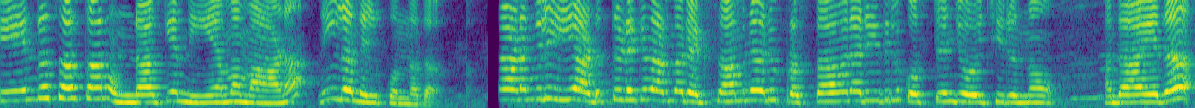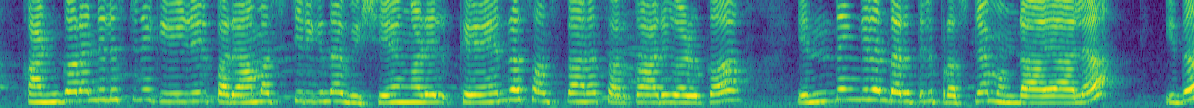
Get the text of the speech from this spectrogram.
കേന്ദ്ര സർക്കാർ ഉണ്ടാക്കിയ നിയമമാണ് നിലനിൽക്കുന്നത്. ആണെങ്കിൽ ഈ അടുത്തിടയ്ക്ക് നടന്ന ഒരു എക്സാമിന് ഒരു പ്രസ്താവന രീതിയിൽ ക്വസ്റ്റ്യൻ ചോദിച്ചിരുന്നു. അതായത് കൺകറന്റ് ലിസ്റ്റിന് കീഴിൽ പരാമർശിച്ചിരിക്കുന്ന വിഷയങ്ങളിൽ കേന്ദ്ര സംസ്ഥാന സർക്കാരുകൾക്ക് എന്തെങ്കിലും തരത്തിൽ പ്രശ്നമുണ്ടായാൽ ഇത്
